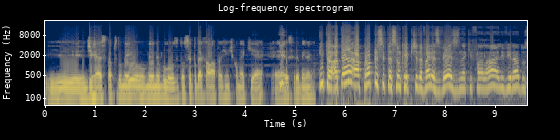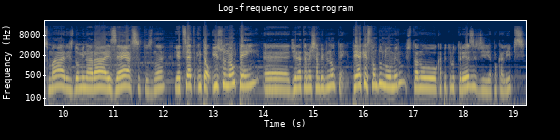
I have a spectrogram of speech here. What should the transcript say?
E de resto tá tudo meio, meio nebuloso. Então se você puder falar pra gente como é que é, é seria bem legal. Então, até a própria citação que é repetida várias vezes, né, que fala, ah, ele virá dos mares, dominará exércitos, né, e etc. Então, isso não tem, é, diretamente na Bíblia não tem. Tem a questão do número, está no capítulo 13 de Apocalipse,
